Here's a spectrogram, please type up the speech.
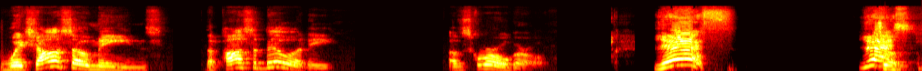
which also means the possibility of Squirrel Girl. yes, yes. So,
